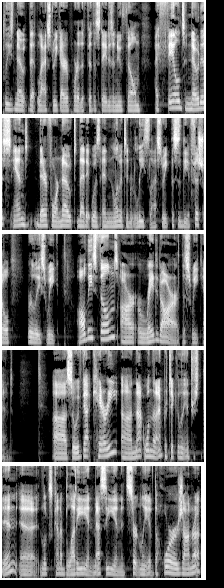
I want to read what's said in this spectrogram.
Please note that last week I reported The Fifth Estate is a new film. I failed to notice and therefore note that it was in limited release last week. This is the official release week. All these films are rated R this weekend. Uh, so we've got Carrie, uh, not one that I'm particularly interested in. Uh, it looks kind of bloody and messy, and it's certainly of the horror genre.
